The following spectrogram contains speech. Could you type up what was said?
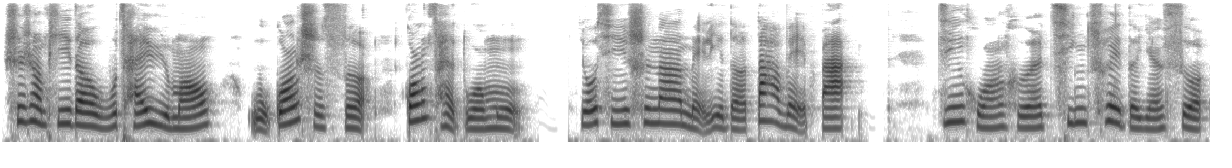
身上披的五彩羽毛五光十色。光彩夺目，尤其是那美丽的大尾巴，金黄和青翠的颜色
